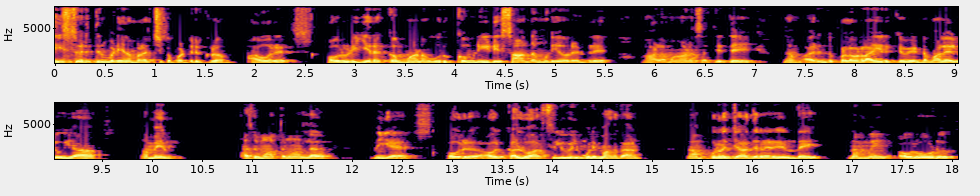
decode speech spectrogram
ஐஸ்வர்யத்தின்படி நம்ம ரசிக்கப்பட்டிருக்கிறோம் அவர் அவருடைய இரக்கம் மன உருக்கம் நீடி சாந்தமுடையவர் என்று ஆழமான சத்தியத்தை நாம் அறிந்து கொள்ளவர்களாய் இருக்க வேண்டும். அலையலூயா அமேன் அது மாத்திரமல்ல நீங்க அவர் அவர் கல்வார் சிலுவில் மூலியமாக தான் நாம் புறஜாதிரர் இருந்த நம்மை அவரோடு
